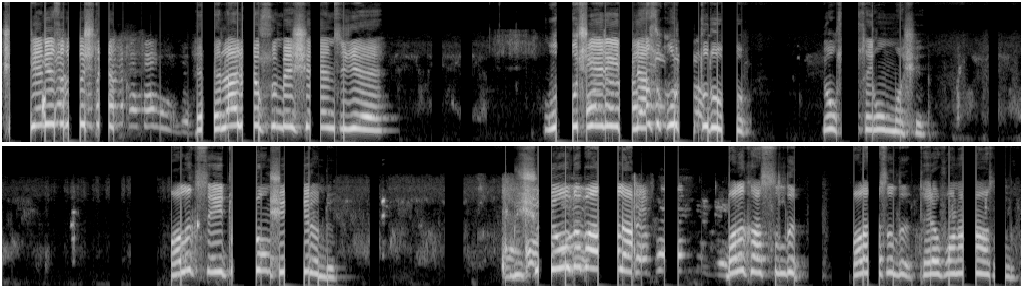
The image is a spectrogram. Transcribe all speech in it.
Şemsiye sıkıştı. Helal olsun be şemsiye. Uç yeriyle nasıl kurtuldu? Yoksa Seyit onbaşı. Balık Seyit onbaşıya döndü. Bir şey oldu buldum. Balık asıldı. Balık asıldı. Telefona asıldı.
